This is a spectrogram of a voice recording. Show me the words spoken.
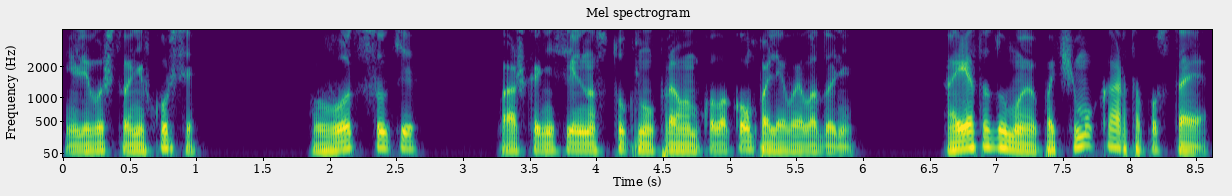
Или вы что, не в курсе? Вот суки. Пашка не сильно стукнул правым кулаком по левой ладони. А я-то думаю, почему карта пустая?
